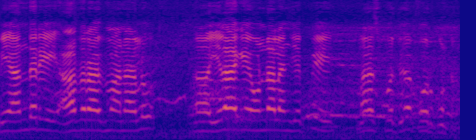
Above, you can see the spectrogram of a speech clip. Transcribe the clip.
మీ అందరి ఆదరాభిమానాలు ఇలాగే ఉండాలని చెప్పి మనస్ఫూర్తిగా కోరుకుంటున్నాం.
